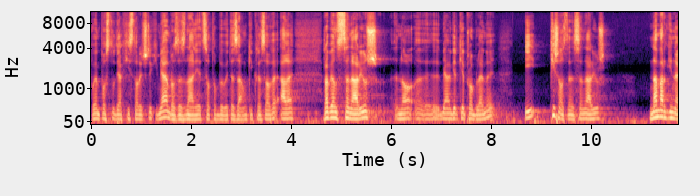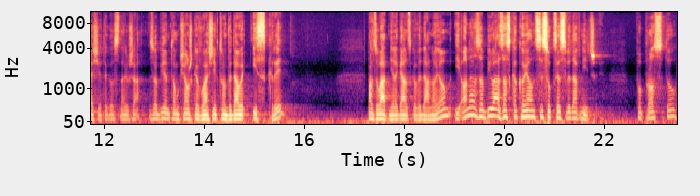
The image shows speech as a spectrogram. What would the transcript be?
Byłem po studiach historycznych i miałem rozeznanie, co to były te zamki kresowe, ale robiąc scenariusz, no, miałem wielkie problemy i pisząc ten scenariusz, Na marginesie tego scenariusza zrobiłem tą książkę właśnie, którą wydały Iskry. Bardzo ładnie, elegancko wydano ją i ona zrobiła zaskakujący sukces wydawniczy. Po prostu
